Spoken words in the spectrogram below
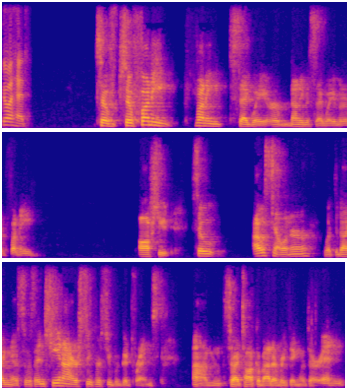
go ahead. So so funny funny segue or not even segue, but a funny offshoot. So I was telling her what the diagnosis was, and she and I are super super good friends. Um, so I talk about everything with her, and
